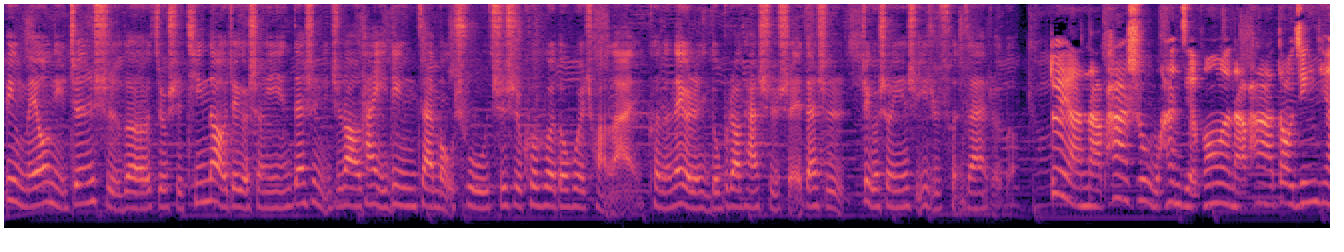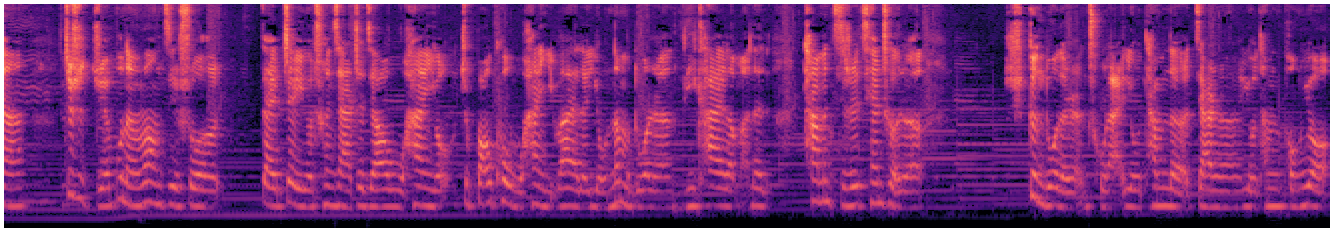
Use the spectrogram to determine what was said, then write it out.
并没有你真实的就是听到这个声音，但是你知道他一定在某处时时刻刻都会传来。可能那个人你都不知道他是谁，但是这个声音是一直存在着的。对呀，哪怕是武汉解封了，哪怕到今天，就是绝不能忘记说，在这个春夏之交，武汉有就包括武汉以外的有那么多人离开了嘛？那他们其实牵扯着。更多的人出来，有他们的家人，有他们朋友，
